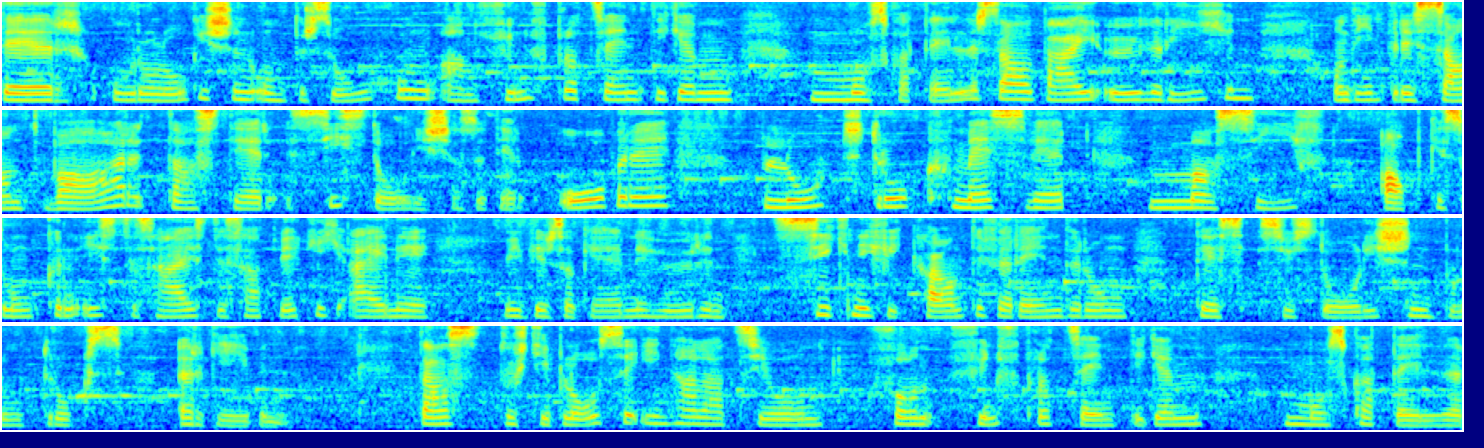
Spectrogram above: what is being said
der urologischen Untersuchung an 5%igem Muscateller-Salbeiöl riechen. Und interessant war, dass der systolische, also der obere Blutdruckmesswert massiv abgesunken ist. Das heißt, es hat wirklich eine, wie wir so gerne hören, signifikante Veränderung des systolischen Blutdrucks ergeben das durch die bloße Inhalation von 5%igem Muscateller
